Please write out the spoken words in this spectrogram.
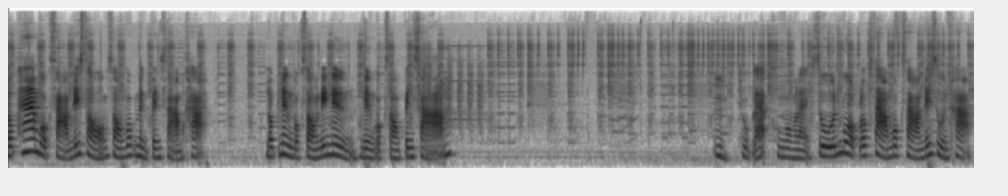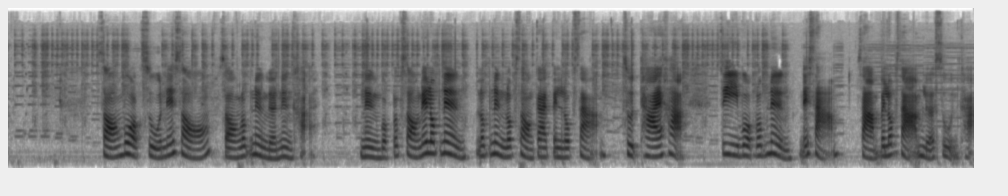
ลบ5บวก3ได้ 2 2บวก1เป็น 3 ค่ะ ลบ1บวก2ได้ 1 1บวก2เป็น 3 อืมถูกแล้วคงงงอะไร0บวกลบ3บวก3ได้0ค่ะ2บวก0ได้2 2ลบ1เหลือ1ค่ะ1บวกลบ2ได้ลบ1ลบ1ลบ2กลายเป็นลบ3สุดท้ายค่ะ4บวกลบ1ได้3 3ไปลบ3เหลือ0ค่ะ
